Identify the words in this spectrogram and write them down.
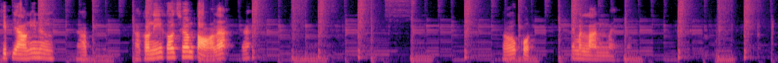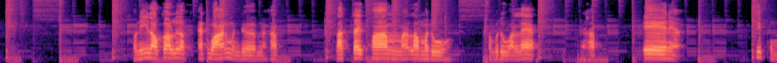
คลิปยาวนิดนึงนะครับคราวนี้เขาเชื่อมต่อแล้วนะแล้วกด ให้มันรันใหม่เนอะคราวนี้เราก็เลือก Advanced เหมือนเดิมนะครับ หลักใจความมาเรามาดูเรามาดูอันแรกนะครับ A เนี่ยที่ผม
